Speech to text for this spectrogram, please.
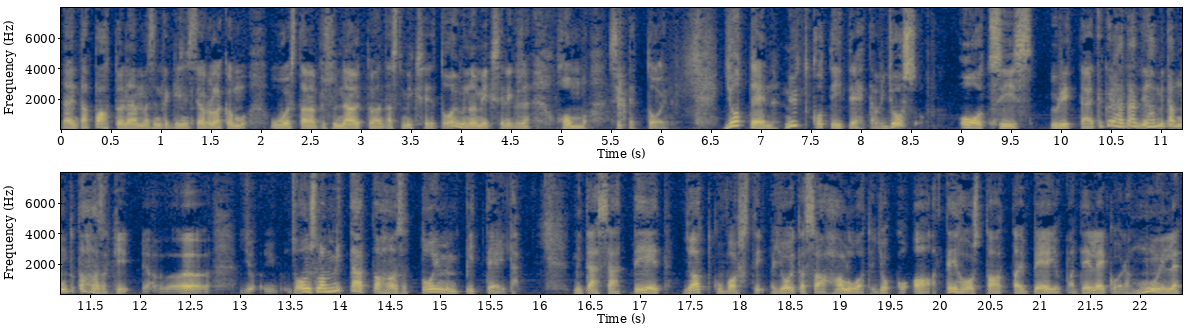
näin tapahtuu ja näin mä sen tekisin seuraavalla uudestaan mä pystyn näyttämään tästä, miksi ei toiminut ja miksi niinku se homma sitten toimi. Joten nyt kotitehtävä, jos oot siis yrittäjä, että kyllähän tämä ihan mitä muuta tahansakin, on sulla mitä tahansa toimenpiteitä, mitä sä teet jatkuvasti ja joita sä haluat joko A tehostaa tai B jopa delegoida muille,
